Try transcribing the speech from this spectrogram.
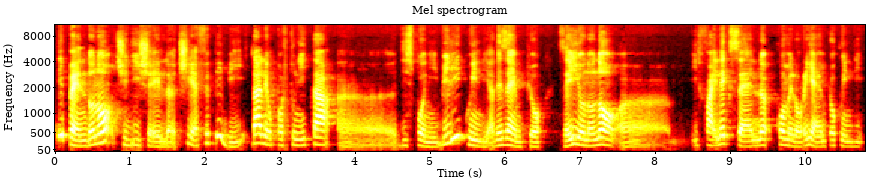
Dipendono, ci dice il CFPB, dalle opportunità eh, disponibili, quindi ad esempio se io non ho eh, il file Excel, come lo riempio? Quindi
